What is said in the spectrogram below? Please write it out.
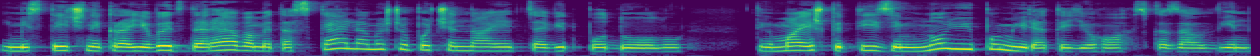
і містичний краєвид з деревами та скелями, що починається від подолу. Ти маєш піти зі мною і поміряти його, сказав він.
